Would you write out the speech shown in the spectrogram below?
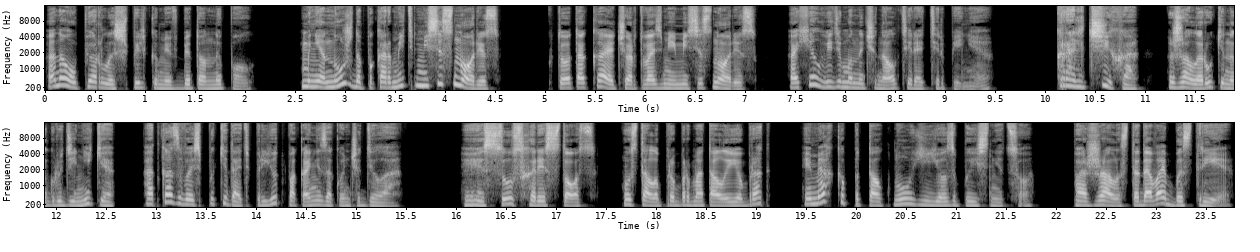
Она уперлась шпильками в бетонный пол. «Мне нужно покормить миссис Норрис», «Кто такая, черт возьми, миссис Норрис?» Ахилл, видимо, начинал терять терпение. «Крольчиха!» — жала руки на груди Ники, отказываясь покидать приют, пока не закончат дела. «Иисус Христос!» — устало пробормотал ее брат и мягко подтолкнул ее за поясницу. «Пожалуйста, давай быстрее.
